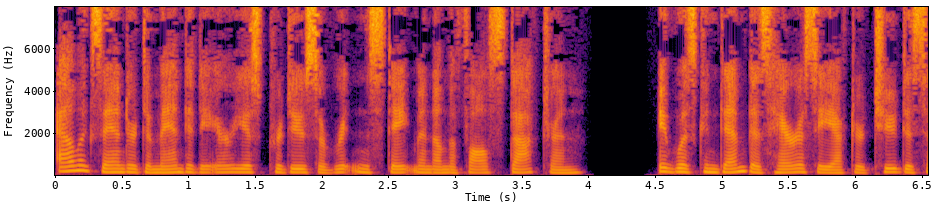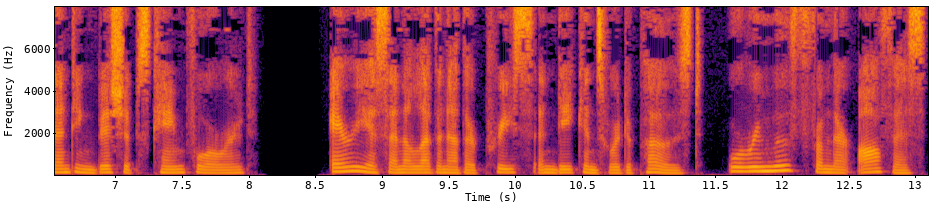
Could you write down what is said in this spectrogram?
Alexander demanded Arius produce a written statement on the false doctrine. It was condemned as heresy after two dissenting bishops came forward. Arius and eleven other priests and deacons were deposed, or removed from their office,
